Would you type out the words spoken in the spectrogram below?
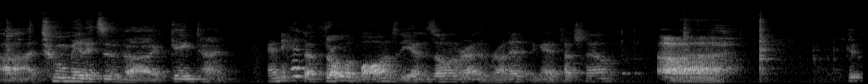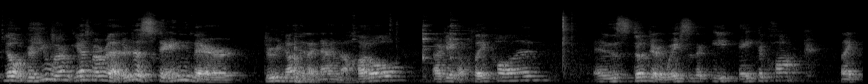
Uh, two minutes of uh, game time. And he had to throw the ball into the end zone rather than run it and get a touchdown. Uh, No, because you remember, you guys remember that? They're just standing there doing nothing, like that in a huddle, not getting a play call in, and just stood there, wasted like eight, eight the clock. Like,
